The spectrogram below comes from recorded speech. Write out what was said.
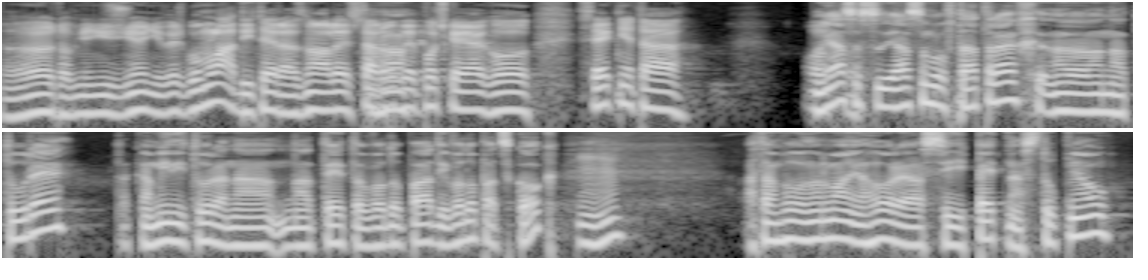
e, tam mne nič není, vieš, bo mladý teraz, no ale v starobe, počkaj, jak ho sekne tá... No ja, sa, ja som bol v Tatrách e, na túre, taká mini túra na, na tieto vodopády, vodopád skok. Mhm. A tam bolo normálne hore asi 15 stupňov.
